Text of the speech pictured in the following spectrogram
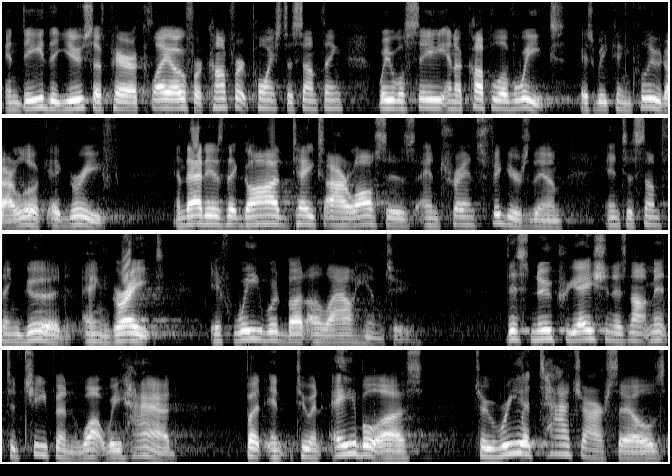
Indeed, the use of parakleo for comfort points to something we will see in a couple of weeks as we conclude our look at grief. And that is that God takes our losses and transfigures them into something good and great if we would but allow Him to. This new creation is not meant to cheapen what we had, but in, to enable us to reattach ourselves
